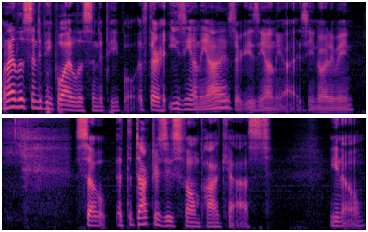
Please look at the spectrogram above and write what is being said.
When I listen to people, I listen to people. If they're easy on the eyes, they're easy on the eyes. You know what I mean? So at the Dr. Zeus Film Podcast, you know,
